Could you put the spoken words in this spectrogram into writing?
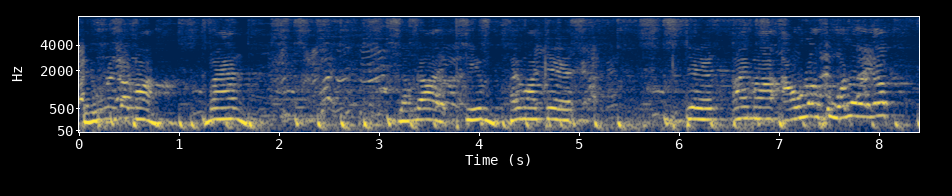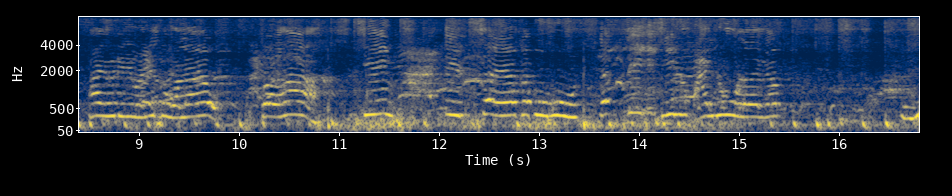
เตะลูกนั้นกลับมาแมนยังได้จิมให้มาเจดเจดให้มาเอาเราสวนเลยครับ ให้ไม่ดีวันนี้สวนแล้วเบอร์ห้ายิงติดเซฟครับโอ้โหแล้วตีทีลงไปนู่นเลยครับโอ้โห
